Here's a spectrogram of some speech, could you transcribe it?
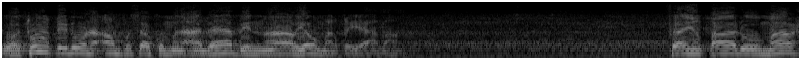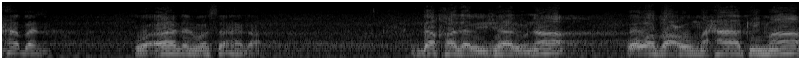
وتنقذون أنفسكم من عذاب النار يوم القيامة. فإن قالوا مرحبا وأهلا وسهلا دخل رجالنا ووضعوا محاكم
